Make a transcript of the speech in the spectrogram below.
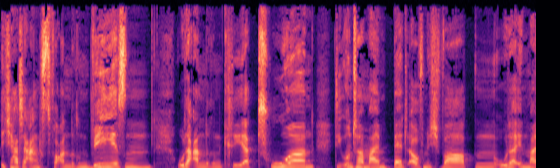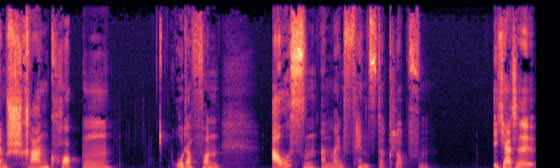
Ich hatte Angst vor anderen Wesen oder anderen Kreaturen, die unter meinem Bett auf mich warten oder in meinem Schrank hocken oder von außen an mein Fenster klopfen. Ich hatte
